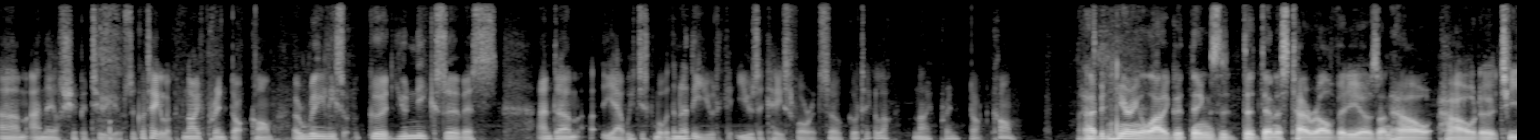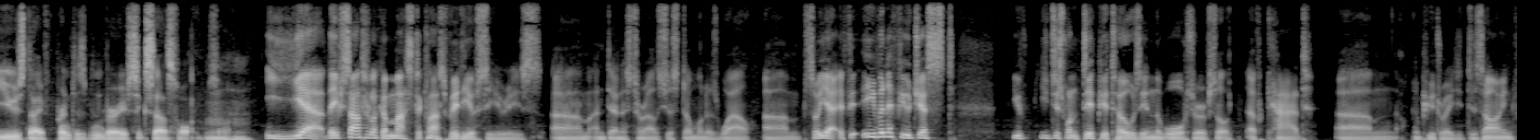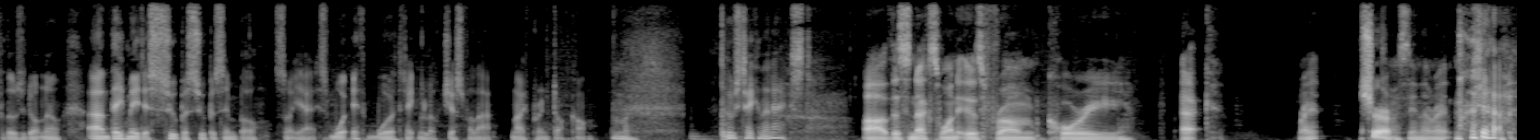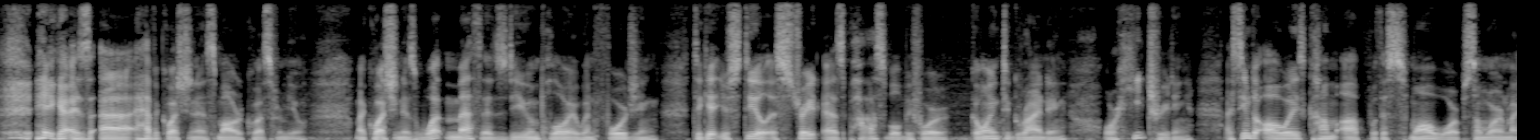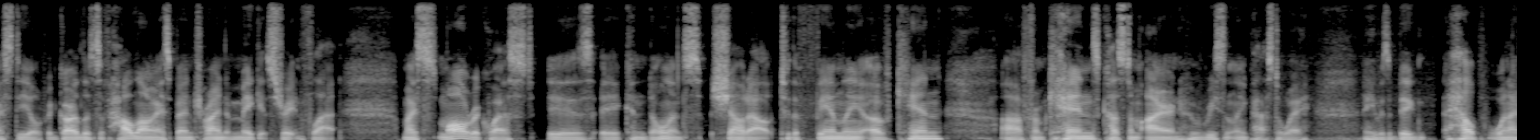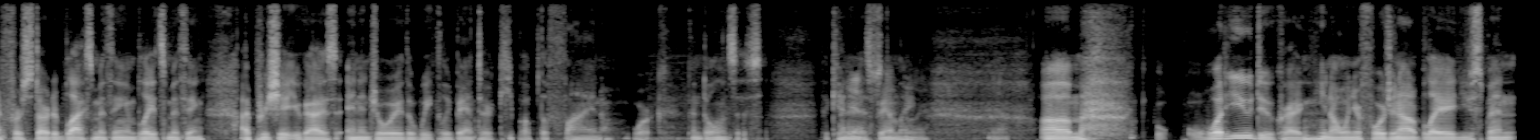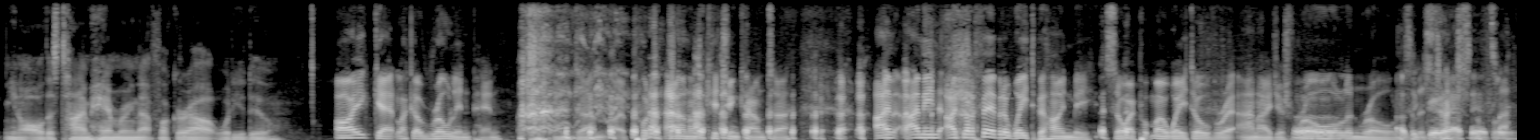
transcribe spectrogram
um, and they'll ship it to you. So go take a look at knifeprint.com, a really sort of good, unique service. And um, yeah, we just come up with another user case for it. So go take a look, knifeprint.com. I've been hearing a lot of good things. The, the Dennis Tyrell videos on how how to, to use Knifeprint has been very successful. So Yeah, they've started like a masterclass video series, um, and Dennis Tyrell's just done one as well. Um, so yeah, if even if you just you you just want to dip your toes in the water of sort of, of CAD, um, computer aided design, for those who don't know, um, they've made it super super simple. So yeah, it's, wor- it's worth taking a look just for that. Knifeprint.com. Who's taking the next? Uh, this next one is from Corey Eck, right? sure, Am I saying that right? yeah. hey guys, uh, I have a question and a small request from you. My question is what methods do you employ when forging to get your steel as straight as possible before going to grinding or heat treating? I seem to always come up with a small warp somewhere in my steel, regardless of how long I spend trying to make it straight and flat. My small request is a condolence shout out to the family of Ken uh, from Ken's Custom Iron, who recently passed away. He was a big help when I first started blacksmithing and bladesmithing. I appreciate you guys and enjoy the weekly banter. Keep up the fine work. Condolences to Ken and his Yes, family. Definitely. What do you do, Craig? You know, when you're forging out a blade, you spend, you know, all this time hammering that fucker out. What do you do? I get like a rolling pin and um, I put it down on a kitchen counter. I, I mean, I've got a fair bit of weight behind me, so I put my weight over it and I just roll and roll. that's a until it's good nice ass answer. flat.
